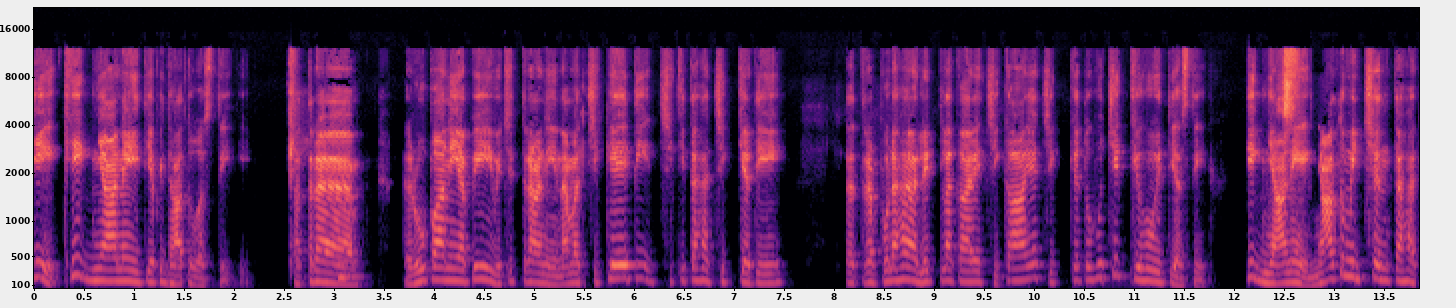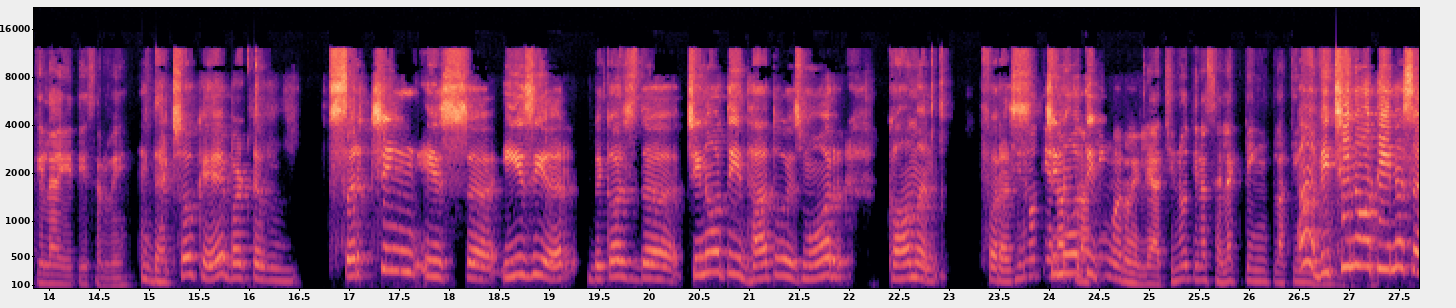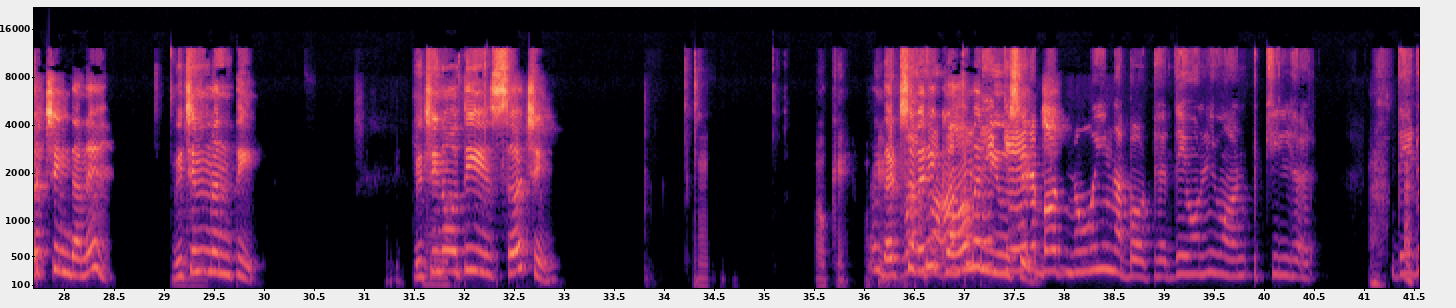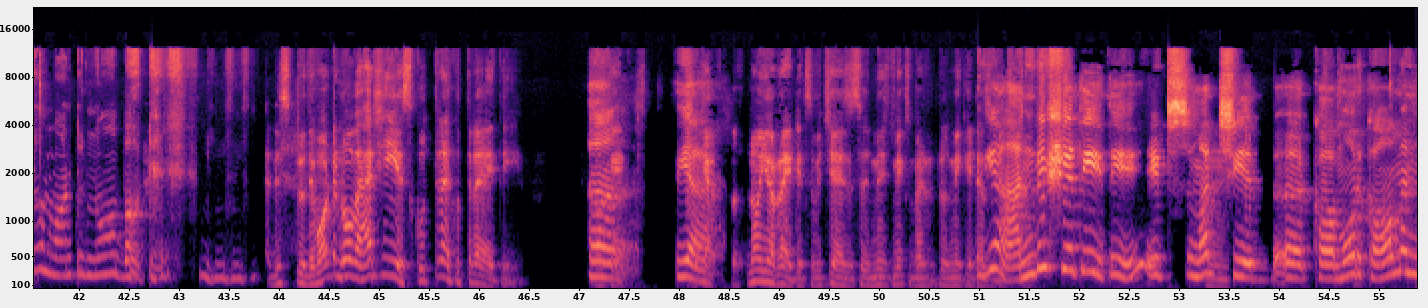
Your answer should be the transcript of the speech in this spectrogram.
ज्ञाने इत्यपि धातु अस्ति। तत्र रूपाणि अपि नाम चिकेति चिकितः चिक्य तत्र पुनः लिट्लकारे चिकाय चिक्यु चिक्युः इति अस्ति। ज्ञाने ज्ञातुम् किल सर्वे? That's okay but searching is easier because the चिनोति धातु इस् मोर् कामन् फार् अस् चिनोति चिनोति न सेलेक्टिङ्ग् प्लकिङ्ग् विचिनोति न सर्चिङ्ग् दने vichinanti vichinoti is searching okay And that's a Why, very why do common they care usage about knowing about her? They only want to kill her. They don't want to know about her. This true. They want to know where she is. Kutra kutra iti. uh, Okay. yeah Okay. No, you're right. It's which is it makes makes better to make it as yeah which. anvishyati iti it's much uh, co- more common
